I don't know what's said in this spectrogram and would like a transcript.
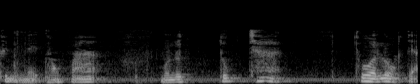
ขึ้นในท้องฟ้า มนุษย์ทุกชาติ ทั่วโลกจะ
